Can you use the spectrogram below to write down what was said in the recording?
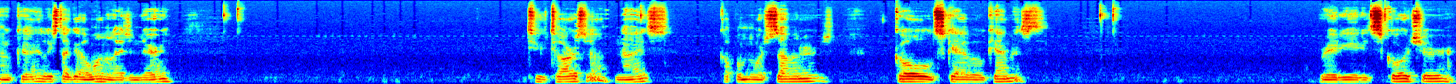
Okay, at least I got one legendary. Two Tarsa, nice. A couple more Summoners. Gold Scavo Chemist. Radiated Scorcher.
